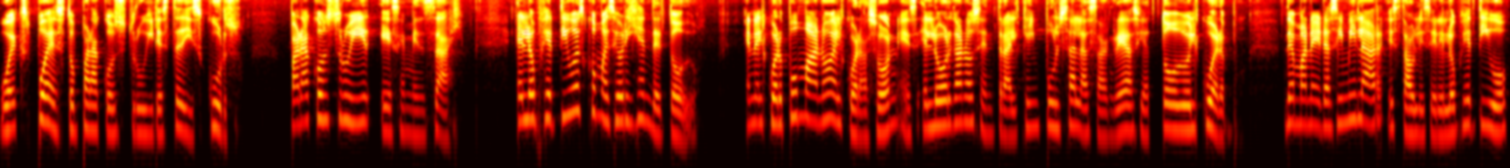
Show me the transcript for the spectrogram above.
o expuesto para construir este discurso, para construir ese mensaje. El objetivo es como ese origen de todo. En el cuerpo humano, el corazón es el órgano central que impulsa la sangre hacia todo el cuerpo. De manera similar, establecer el objetivo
